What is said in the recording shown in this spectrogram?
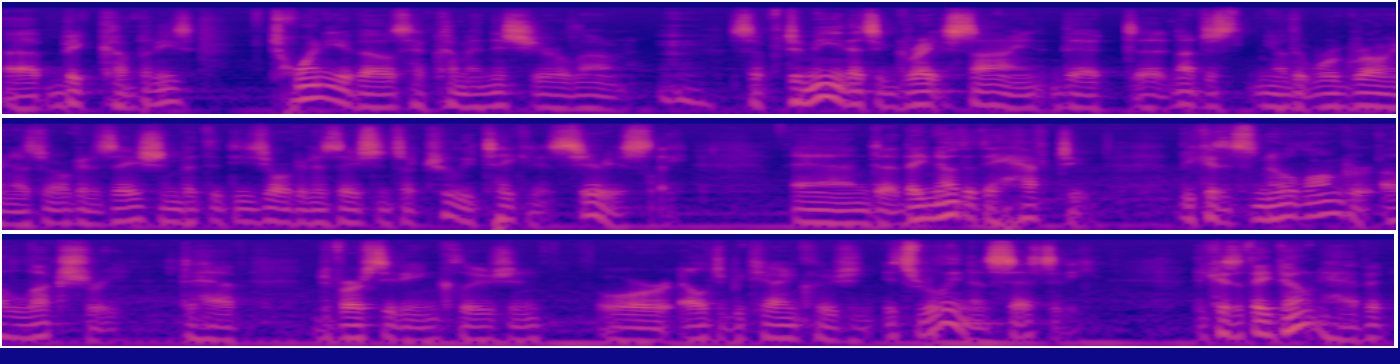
uh, big companies. 20 of those have come in this year alone. Mm-hmm. So to me, that's a great sign that uh, not just you know that we're growing as an organization, but that these organizations are truly taking it seriously, and uh, they know that they have to, because it's no longer a luxury to have diversity inclusion or LGBTI inclusion. It's really a necessity, because if they don't have it,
